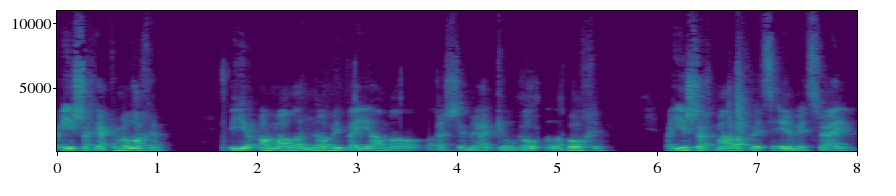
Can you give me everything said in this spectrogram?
Vayishach malach v'etzeir mitzrayim.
